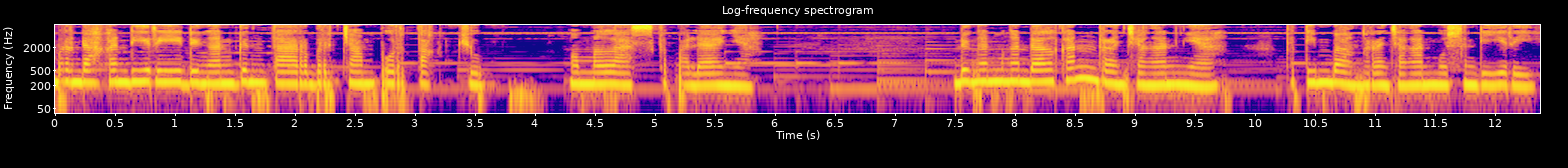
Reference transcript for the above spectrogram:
merendahkan diri dengan gentar bercampur takjub memelas kepadanya. Dengan mengandalkan rancangannya, ketimbang rancanganmu sendiri.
